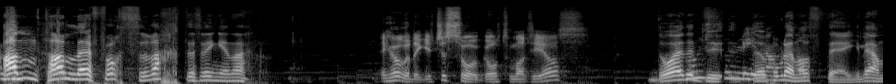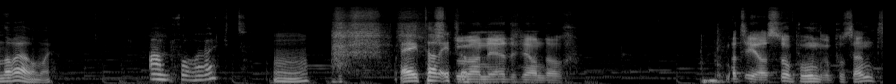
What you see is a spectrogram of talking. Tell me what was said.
Antallet for svartesvingene. Jeg hører deg ikke så godt, Mathias. Da er det du Det er problemet hos deg, Leander, å høre meg. Altfor høyt. Mhm. Jeg tar ikke Skru deg ned, Leander. Mathias står på 100%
